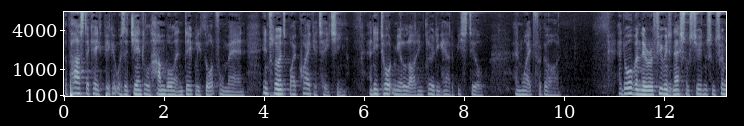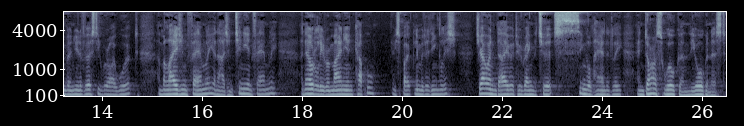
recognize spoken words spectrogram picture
The pastor, Keith Pickett, was a gentle, humble, and deeply thoughtful man, influenced by Quaker teaching, and he taught me a lot, including how to be still and wait for God. At Auburn, there were a few international students from Swinburne University where I worked, a Malaysian family, an Argentinian family, an elderly Romanian couple who spoke limited English, Joe and David, who rang the church single handedly, and Doris Wilkin, the organist,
